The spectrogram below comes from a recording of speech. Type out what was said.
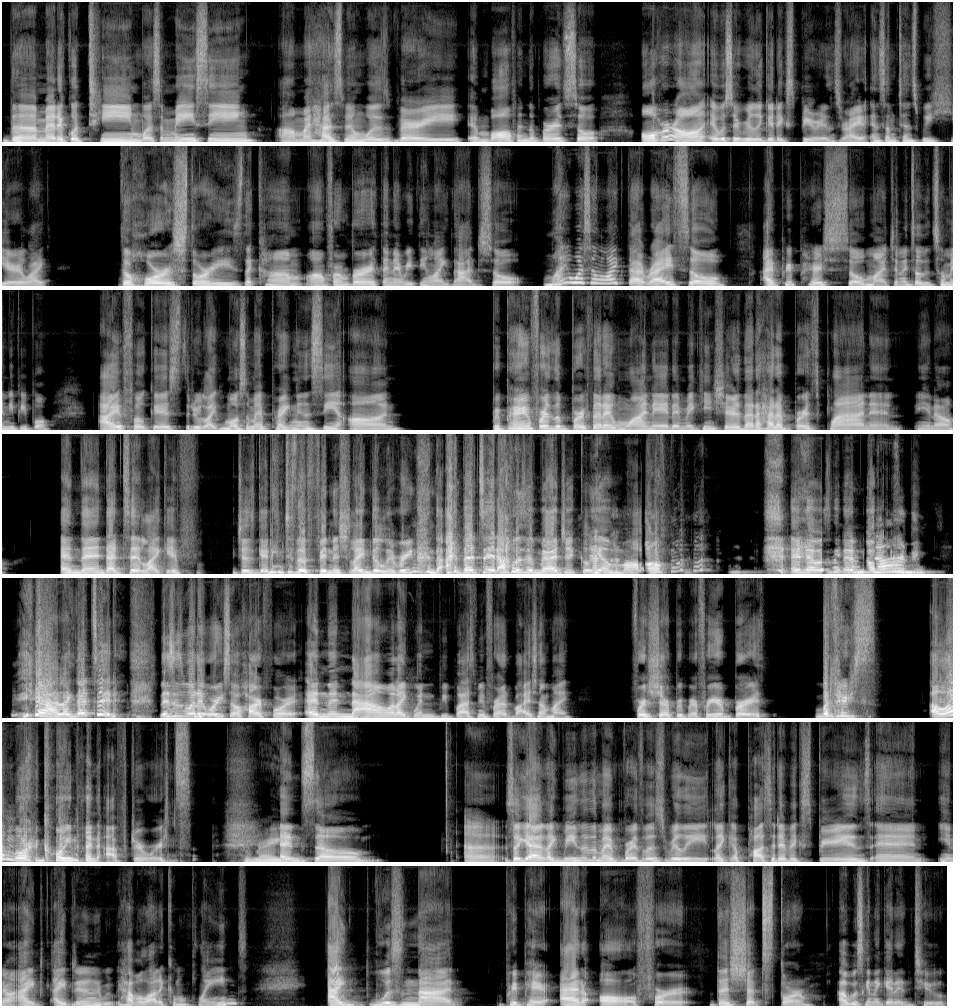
The medical team was amazing. Um, my husband was very involved in the birth. So, overall, it was a really good experience, right? And sometimes we hear like the horror stories that come uh, from birth and everything like that. So mine wasn't like that, right? So I prepared so much, and I told it so many people. I focused through like most of my pregnancy on preparing for the birth that I wanted and making sure that I had a birth plan and, you know, and then that's it. Like, if just getting to the finish line delivering, that, that's it. I was magically a mom. and I was gonna know. Yeah, like that's it. This is what I worked so hard for. And then now, like when people ask me for advice, I'm like, for sure, prepare for your birth. But there's a lot more going on afterwards. Right. And so uh so yeah like being that my birth was really like a positive experience and you know i i didn't have a lot of complaints i was not prepared at all for the shitstorm I was gonna get into.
